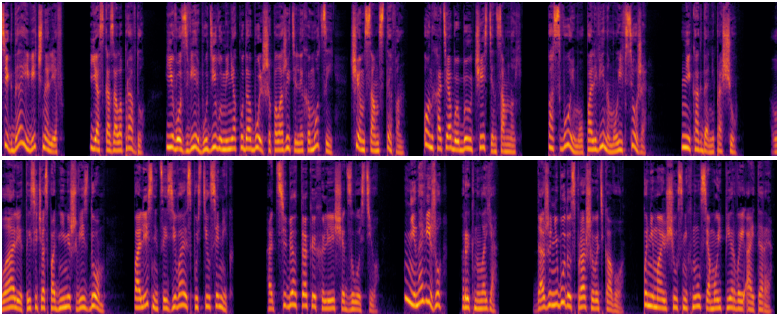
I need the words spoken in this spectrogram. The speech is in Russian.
Всегда и вечно лев. Я сказала правду. Его зверь будил у меня куда больше положительных эмоций, чем сам Стефан. Он хотя бы был честен со мной. По-своему, по-львиному и все же. Никогда не прощу. «Лали, ты сейчас поднимешь весь дом!» По лестнице, зевая, спустился Ник. «От тебя так и хлещет злостью». «Ненавижу!» — рыкнула я. «Даже не буду спрашивать, кого», — понимающе усмехнулся мой первый Айтере.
